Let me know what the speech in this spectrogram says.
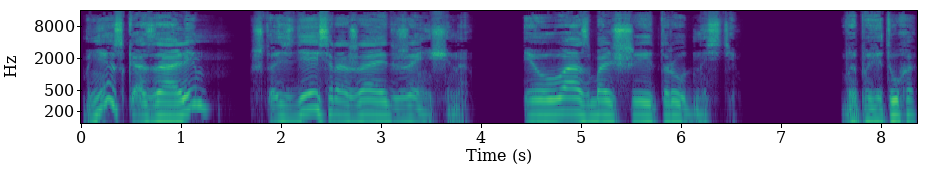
«Мне сказали, что здесь рожает женщина, и у вас большие трудности». «Вы повитуха?»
